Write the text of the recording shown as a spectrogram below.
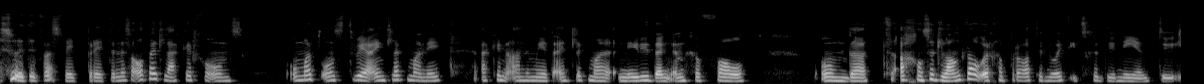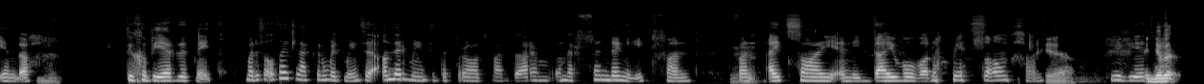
so dit was vet pret en is altyd lekker vir ons omdat ons twee eintlik maar net ek en Annelie het eintlik maar in hierdie ding ingeval omdat ag ons het lank daaroor gepraat en nooit iets gedoen nie en toe eendag Nee. toe gebeur dit net. Maar dit is altyd lekker om met mense, ander mense te praat wat darm ondervinding het van van Ja. uitsaai in die duiwel wat daarmee saamgaan. Ja. Jy weet. En julle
